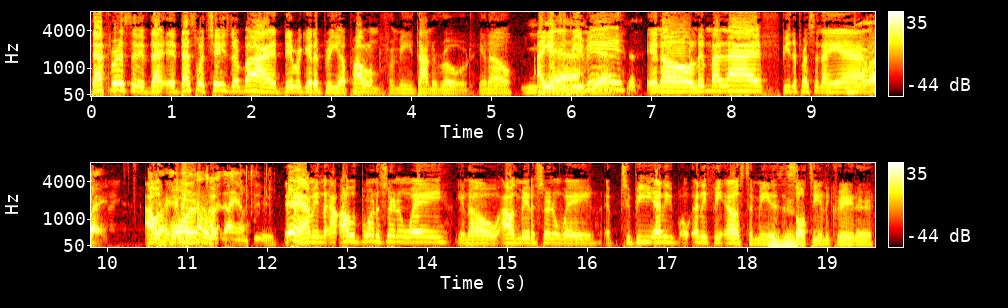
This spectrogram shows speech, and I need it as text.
that person. If that if that's what changed their mind, they were gonna bring a problem for me down the road. You know, I get to be me. yeah. You know, live my life, be the person I am. right. I was right. And born. that's kind of I- what I am too. yeah, I mean, I, I was born a certain way. You know, I was made a certain way. If, to be any anything else to me is insulting the creator.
